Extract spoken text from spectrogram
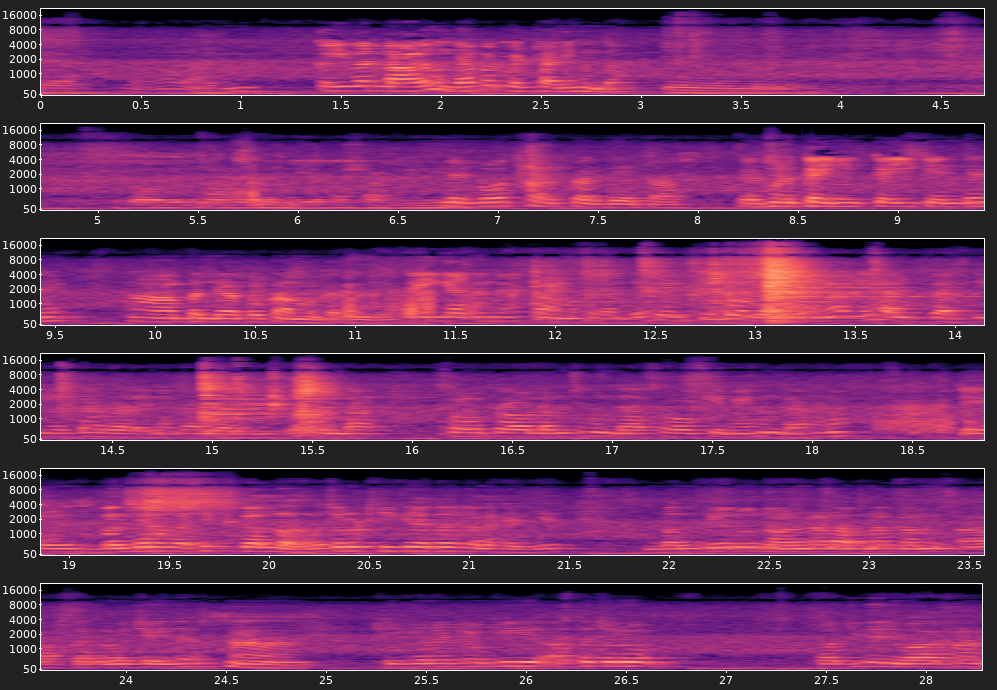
ਯਾਰ। ਕਈ ਵਾਰ ਲਾਲ ਹੁੰਦਾ ਪਰ ਮਿੱਠਾ ਨਹੀਂ ਹੁੰਦਾ। ਮੇਰੀ ਬਹੁਤ ਹੈਲਪ ਕਰਦੇ ਆ ਤਾਂ ਫਿਰ ਹੁਣ ਕਈ ਕਈ ਕਹਿੰਦੇ ਨੇ ਹਾਂ ਬੰਦਿਆਂ ਕੋ ਕੰਮ ਕਰਨ ਦੇ। ਕਈ ਕਹਿ ਦਿੰਦੇ ਨੇ ਕੰਮ ਕਰਨ ਦੇ ਫਿਰ ਕੀ ਹੋ ਗਿਆ? ਹਨਾ ਜੇ ਹੈਲਪ ਕਰਤੀ ਹੈ ਘਰ ਵਾਲੇ ਨੇ ਘਰ ਵਾਲੇ ਦੀ ਤੇ ਬੰਦਾ 100 ਪ੍ਰੋਬਲਮ ਚ ਹੁੰਦਾ 100 ਕਿਵੇਂ ਹੁੰਦਾ ਹਨਾ? ਤੇ ਬੰਦੇ ਨੂੰ ਬਸ ਇੱਕ ਗੱਲ ਦੱਸਦਾ ਚਲੋ ਠੀਕ ਹੈ ਇਹ ਤਾਂ ਗੱਲ ਹੈਗੀ ਹੈ। ਬੰਦੇ ਨੂੰ ਨਾਲ ਨਾਲ ਆਪਣਾ ਕੰਮ ਆਪ ਕਰਨਾ ਵੀ ਚਾਹੀਦਾ। ਹਾਂ। ਠੀਕ ਹੈ ਨਾ ਕਿਉਂਕਿ ਤਾਂ ਚਲੋ ਫੌਜੀ ਦੇ ਜਵਾਕ ਹਾਂ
